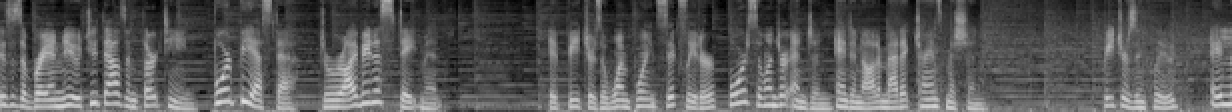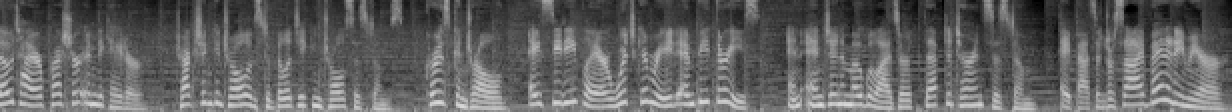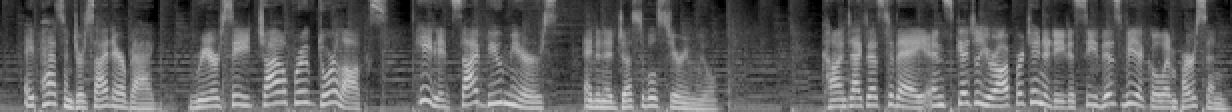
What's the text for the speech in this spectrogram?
This is a brand new 2013 Ford Fiesta, driving a statement. It features a 1.6 liter four cylinder engine and an automatic transmission. Features include a low tire pressure indicator, traction control and stability control systems, cruise control, a CD player which can read MP3s, an engine immobilizer theft deterrent system, a passenger side vanity mirror, a passenger side airbag, rear seat child-proof door locks, heated side view mirrors, and an adjustable steering wheel. Contact us today and schedule your opportunity to see this vehicle in person.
